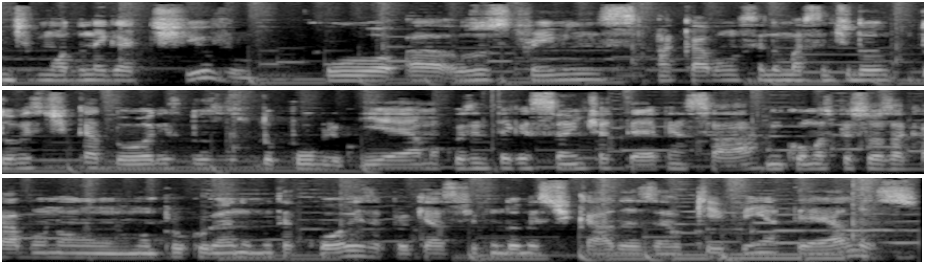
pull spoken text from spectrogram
De modo negativo, o, os streamings acabam sendo bastante do, domesticadores do, do, público. E é uma coisa interessante até pensar em como as pessoas acabam não, não procurando muita coisa, porque elas ficam domesticadas ao que vem até elas.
